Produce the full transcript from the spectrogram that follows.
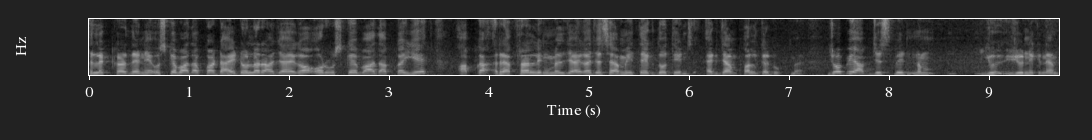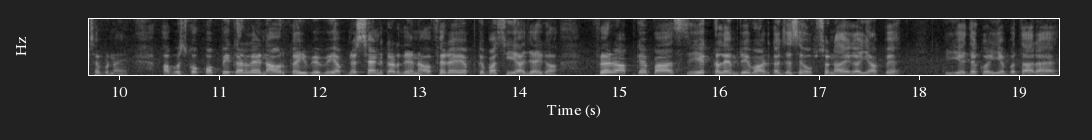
सेलेक्ट कर देनी। उसके बाद आपका ढाई डॉलर आ जाएगा और उसके बाद आपका ये आपका रेफरल लिंक मिल जाएगा जैसे अमित एक दो तीन एग्ज़ाम्पल के रूप में जो भी आप जिस भी नम यू, यूनिक नेम से बनाएँ। अब उसको कॉपी कर लेना और कहीं भी भी अपने सेंड कर देना और फिर आपके पास ये आ जाएगा। फिर आपके पास ये क्लेम रिवार्ड का जैसे ऑप्शन आएगा यहाँ पे ये देखो ये बता रहा है।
